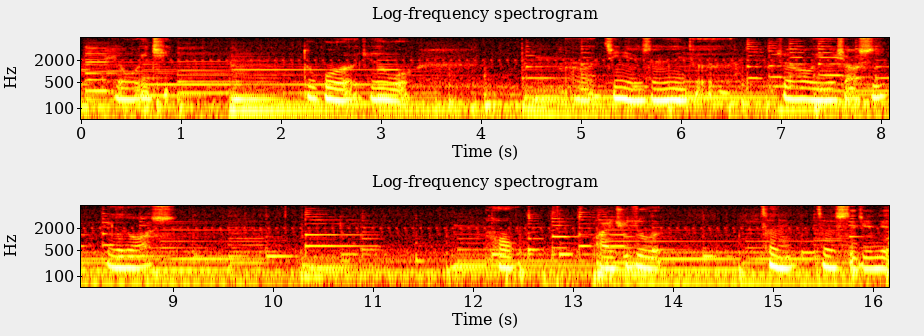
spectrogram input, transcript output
陪我一起度过，就是我。今年生日的最后一个小时，一个多小时，后还去做了，趁这个时间点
